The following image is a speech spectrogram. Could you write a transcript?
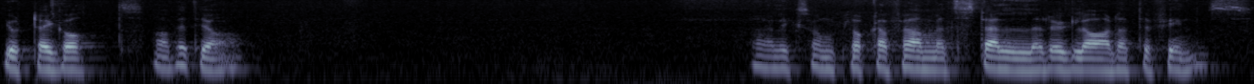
gjort dig gott, vad vet jag. Bara liksom plocka fram ett ställe du är glad att det finns.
